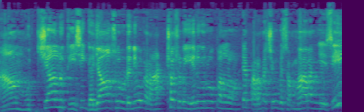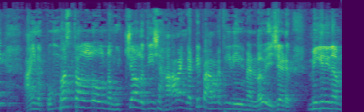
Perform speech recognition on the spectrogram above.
ఆ ముత్యాలు తీసి గజాసురుడని ఒక రాక్షసుడు ఏనుగు రూపంలో ఉంటే పరమశివుడు సంహారం చేసి ఆయన కుంభస్థలంలో ఉన్న ముత్యాలు తీసి హారం కట్టి పార్వతీదేవి మెడలో వేశాడు. మిగిలిన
